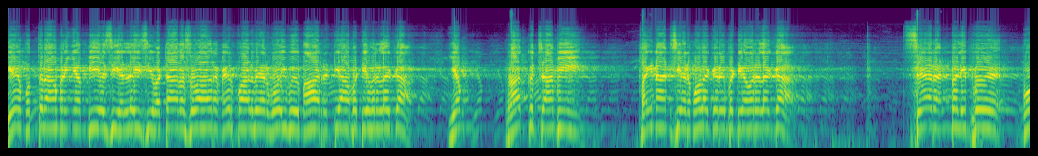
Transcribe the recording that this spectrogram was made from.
ஏ முத்துராமலிங்கம் பிஎஸ்சி எல்ஐசி வட்டார சுகாதார மேற்பார்வையர் ஓய்வு மா ரெட்டியாபட்டி அவர்களுக்கு? எம். ராக்குச்சாமி பைனான்சியர் மூலக்கரைப்பட்டி அவர்களுக்கு? சேர் அன்பளிப்பு மு.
